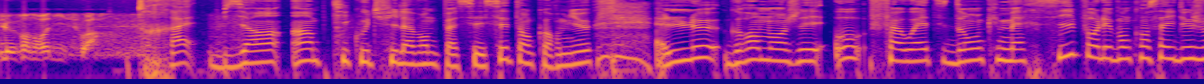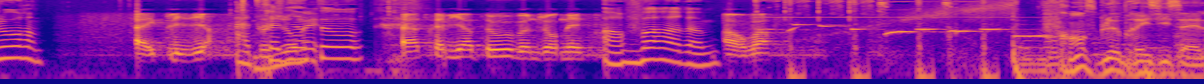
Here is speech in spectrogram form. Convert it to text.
le vendredi soir. très bien, un petit coup de fil avant de passer, c'est encore mieux. Le grand manger au Fawet, donc merci pour les bons conseils du jour. Avec plaisir. À Bonne très journée. bientôt. À très bientôt. Bonne journée. Au revoir. Au revoir. France Bleu Brésisel,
